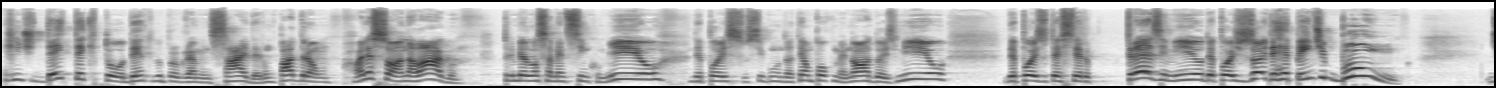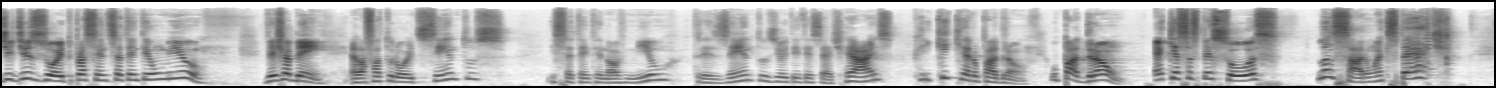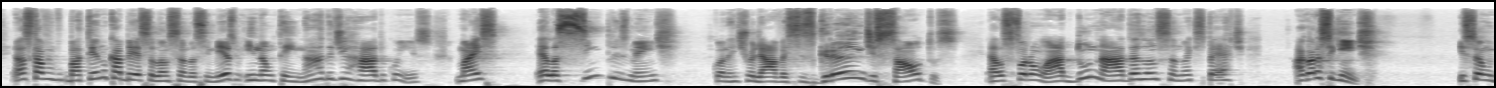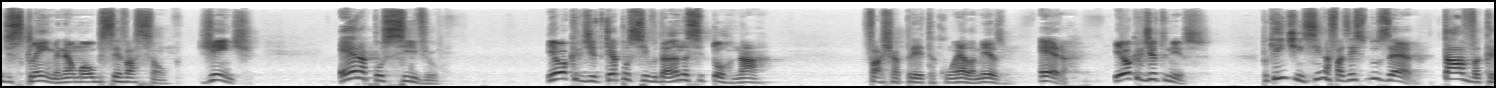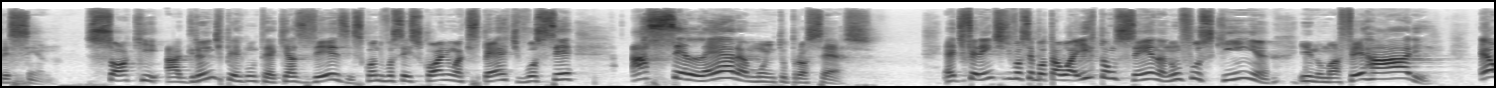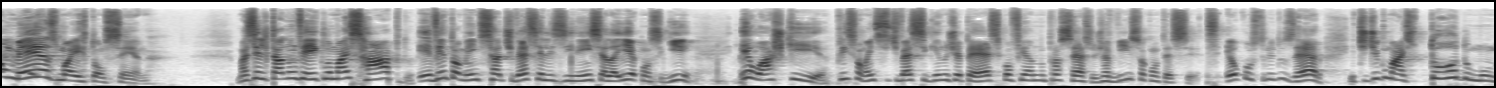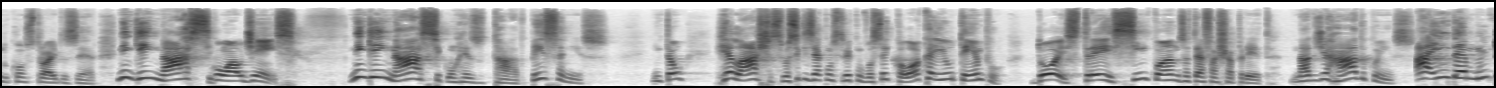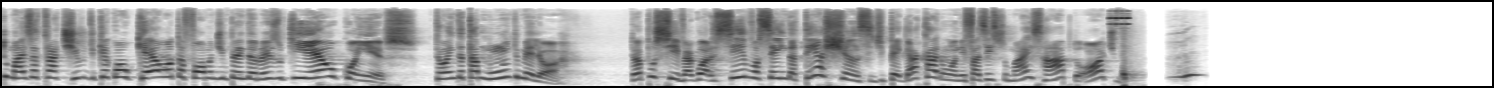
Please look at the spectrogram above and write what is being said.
A gente detectou dentro do programa Insider um padrão. Olha só, Ana Lago, primeiro lançamento 5 mil, depois o segundo até um pouco menor, 2 mil, depois o terceiro 13 mil, depois 18, de repente, boom! De 18 para 171 mil. Veja bem, ela faturou 879.387 reais. E o que, que era o padrão? O padrão é que essas pessoas lançaram um expert. Elas estavam batendo cabeça lançando a si mesmo e não tem nada de errado com isso. Mas elas simplesmente, quando a gente olhava esses grandes saltos, elas foram lá do nada lançando um expert. Agora é o seguinte, isso é um disclaimer, né, uma observação. Gente, era possível, eu acredito que é possível da Ana se tornar faixa preta com ela mesma? Era. Eu acredito nisso. Porque a gente ensina a fazer isso do zero estava crescendo. Só que a grande pergunta é que, às vezes, quando você escolhe um expert, você acelera muito o processo. É diferente de você botar o Ayrton Senna num Fusquinha e numa Ferrari. É o mesmo Ayrton Senna. Mas ele está num veículo mais rápido. Eventualmente, se ela tivesse resiliência, ela ia conseguir? Eu acho que ia. Principalmente se estivesse seguindo o GPS confiando no processo. Eu já vi isso acontecer. Eu construí do zero. E te digo mais: todo mundo constrói do zero. Ninguém nasce com audiência. Ninguém nasce com resultado. Pensa nisso. Então, relaxa. Se você quiser construir com você, coloca aí o tempo dois, três, cinco anos até a faixa preta. Nada de errado com isso. Ainda é muito mais atrativo do que qualquer outra forma de empreendedorismo que eu conheço. Então ainda está muito melhor. Então é possível. Agora, se você ainda tem a chance de pegar carona e fazer isso mais rápido, ótimo.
